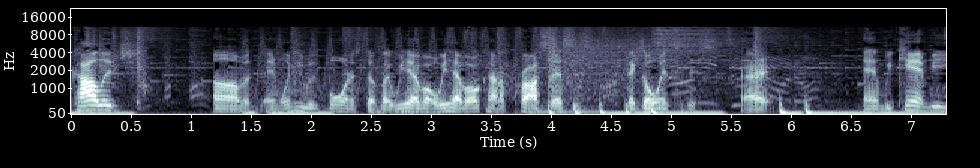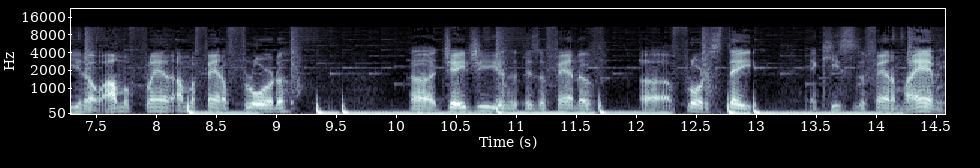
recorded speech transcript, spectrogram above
college, um, and when he was born and stuff. Like we have all we have all kind of processes that go into this. All right, and we can't be. You know, I'm a fan. I'm a fan of Florida. Uh, JG is, a fan of uh, Florida State, and Keith is a fan of Miami.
